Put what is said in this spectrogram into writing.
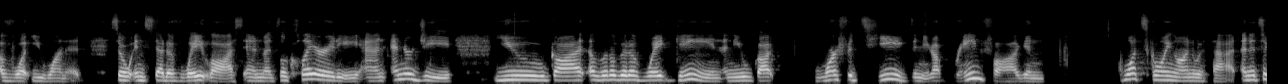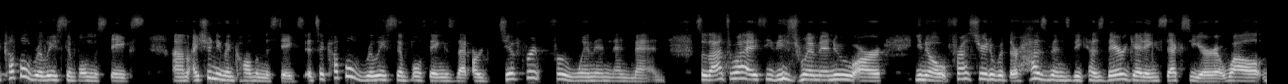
of what you wanted. So, instead of weight loss and mental clarity and energy, you got a little bit of weight gain and you got more fatigued and you got brain fog and what's going on with that? And it's a couple really simple mistakes. Um, i shouldn't even call them mistakes. It's a couple really simple things that are different for women and men. So that's why i see these women who are you know frustrated with their husbands because they're getting sexier while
